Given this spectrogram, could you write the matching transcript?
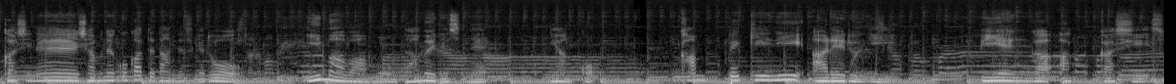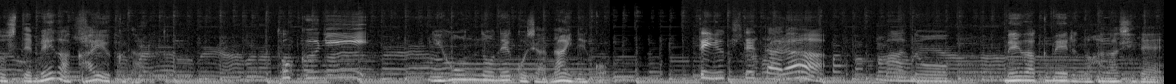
昔ねシャム猫飼ってたんですけど今はもうダメですねにゃんこ完璧にアレルギー鼻炎が悪化しそして目が痒くなるという。特に日本の猫じゃない猫。って言ってたら、まあ、あの迷惑メールの話で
